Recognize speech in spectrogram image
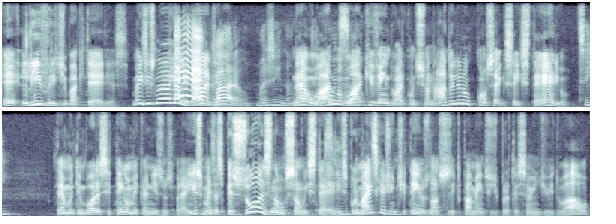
é, livre de bactérias. Mas isso não é a realidade. É, claro. Imagina. Né? O, ar, o ar que vem do ar-condicionado, ele não consegue ser estéreo. Sim. Né? Muito embora se tenham mecanismos para isso, mas as pessoas não são estéreis. Sim. Por mais que a gente tenha os nossos equipamentos de proteção individual,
